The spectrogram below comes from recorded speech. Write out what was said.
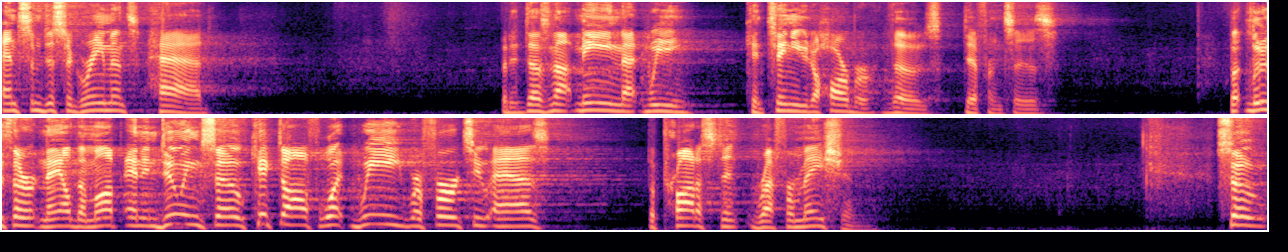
and some disagreements had. But it does not mean that we continue to harbor those differences. But Luther nailed them up, and in doing so, kicked off what we refer to as the Protestant Reformation. So,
